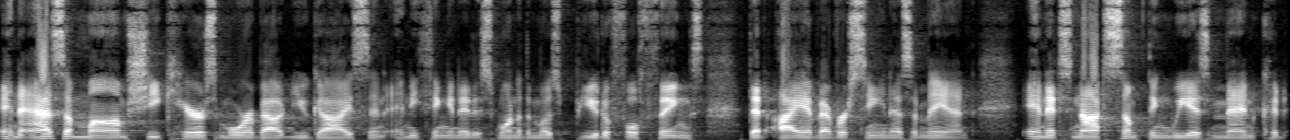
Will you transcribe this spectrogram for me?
And as a mom, she cares more about you guys than anything. And it is one of the most beautiful things that I have ever seen as a man. And it's not something we as men could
